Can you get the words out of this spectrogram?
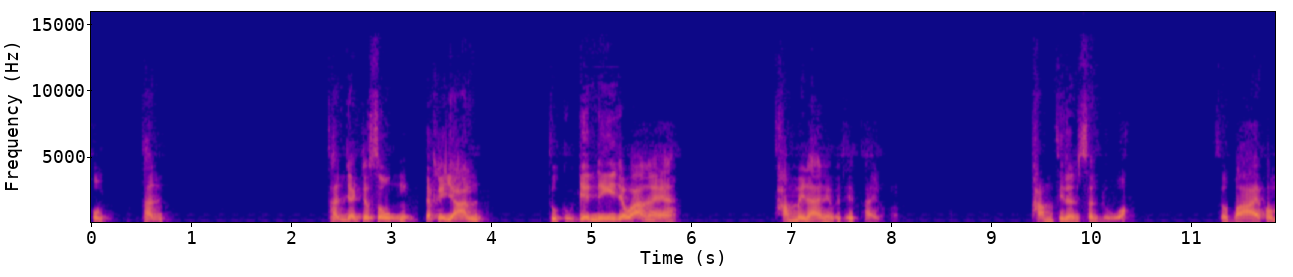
ผมท่าน ท่านอยากจะทรงจักรยาน ทุกๆเย็นอย่างนี้จะว่าไงอะทำไม่ได้ในประเทศไทยหรอกทำที่นั่นสะดวก สบายเพราะ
